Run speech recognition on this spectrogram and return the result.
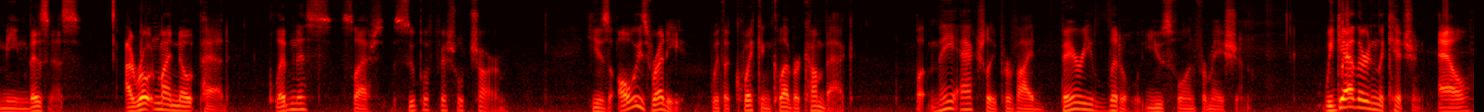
Mean Business. I wrote in my notepad, glibness slash superficial charm. He is always ready with a quick and clever comeback, but may actually provide very little useful information. We gathered in the kitchen Al,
